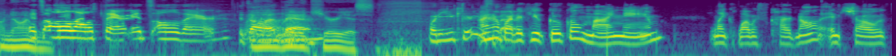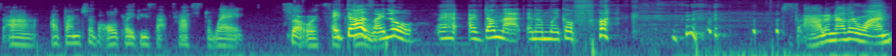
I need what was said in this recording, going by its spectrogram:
Oh no, I'm It's all out there. It's all there. It's all I'm out really there. curious. What are you curious I know, about? but if you Google my name, like Lois Cardinal, it shows uh, a bunch of old ladies that passed away. So it's like, It does. oh, I know. I, I've done that, and I'm like, oh fuck. Just add another one.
